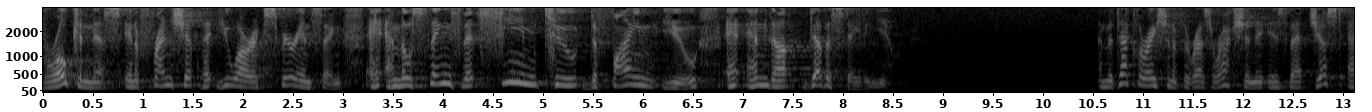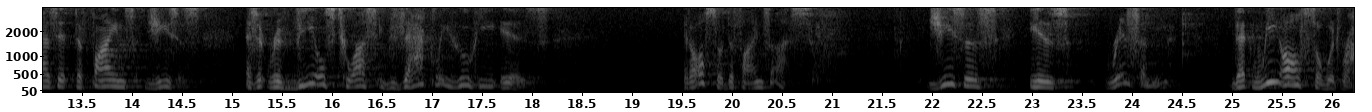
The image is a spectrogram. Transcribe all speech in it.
brokenness in a friendship that you are experiencing. And, and those things that seem to define you end up devastating you. And the declaration of the resurrection is that just as it defines Jesus, as it reveals to us exactly who he is, it also defines us. Jesus is risen that we also would rise.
